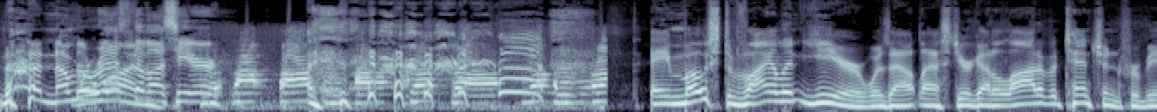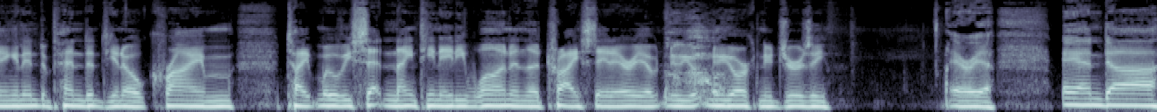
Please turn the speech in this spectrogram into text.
go. Number The rest one, of us here. A Most Violent Year was out last year. Got a lot of attention for being an independent, you know, crime type movie set in 1981 in the tri-state area of New York, New, York, New Jersey. Area, and uh,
